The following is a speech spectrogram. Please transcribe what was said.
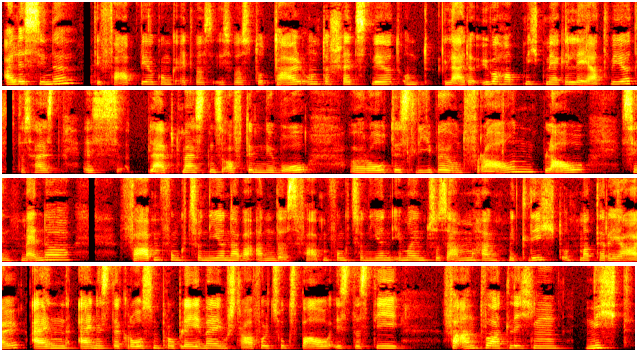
alle Sinne. Die Farbwirkung etwas ist, was total unterschätzt wird und leider überhaupt nicht mehr gelehrt wird. Das heißt, es bleibt meistens auf dem Niveau Rot ist Liebe und Frauen, Blau sind Männer. Farben funktionieren aber anders. Farben funktionieren immer im Zusammenhang mit Licht und Material. Ein, eines der großen Probleme im Strafvollzugsbau ist, dass die Verantwortlichen nicht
